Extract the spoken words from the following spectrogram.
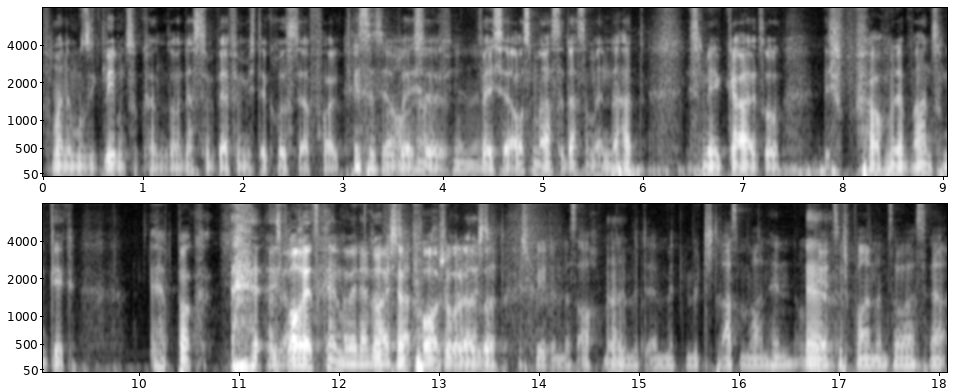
von meiner Musik leben zu können. So. Und das wäre für mich der größte Erfolg. Ist es ja So, auch. welche, ja, vielen, ja. welche Ausmaße das am Ende hat, ist mir egal. So, ich fahre auch mit der Bahn zum Gig. Ich hab Bock. ich brauche auch- jetzt keinen brauch keinen Porsche oder so. Neustadt gespielt und das auch Ja. mit, äh, mit, mit Straßenbahn hin, um Ja. Geld zu sparen und sowas. Ja,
